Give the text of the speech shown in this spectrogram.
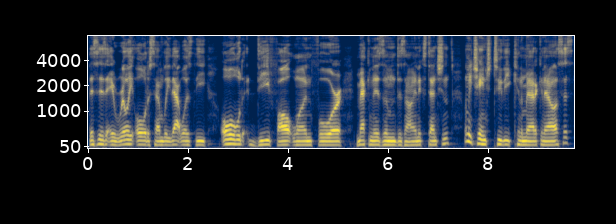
This is a really old assembly. That was the old default one for mechanism design extension. Let me change to the kinematic analysis.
